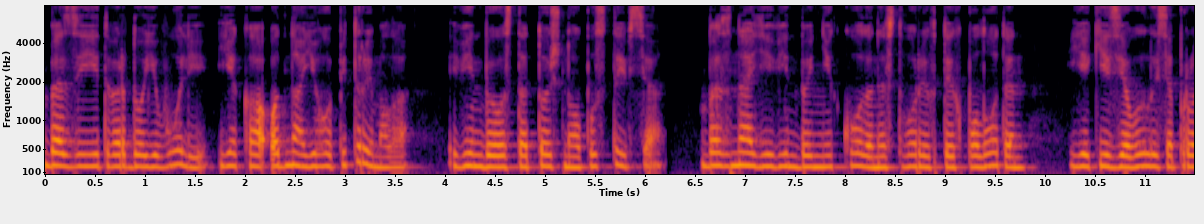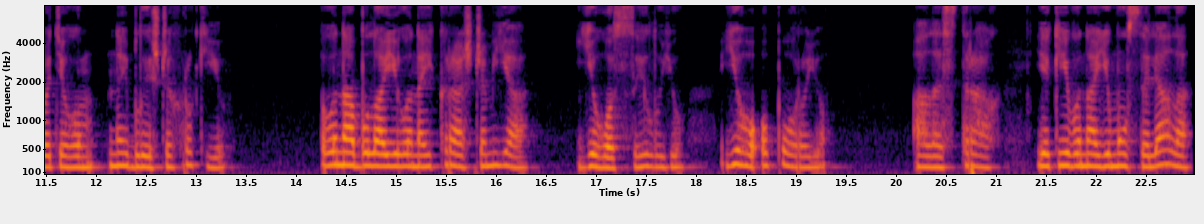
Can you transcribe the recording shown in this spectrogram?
Без її твердої волі, яка одна його підтримала, він би остаточно опустився, без неї він би ніколи не створив тих полотен, які з'явилися протягом найближчих років. Вона була його найкращим я, його силою, його опорою. Але страх, який вона йому вселяла,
